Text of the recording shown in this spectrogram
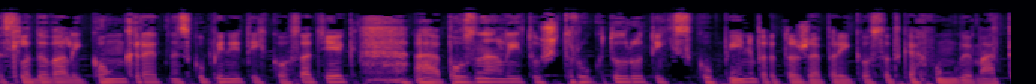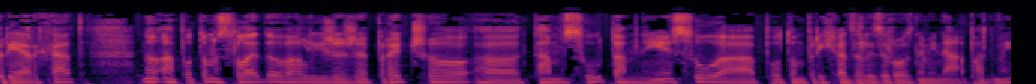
sledovali konkrétne skupiny tých kosatiek a poznali tú štruktúru tých skupín, pretože pri kosatkách funguje matriarchát. No a potom sledovali, že, že prečo uh, tam sú, tam nie sú a potom prichádzali s rôznymi nápadmi.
